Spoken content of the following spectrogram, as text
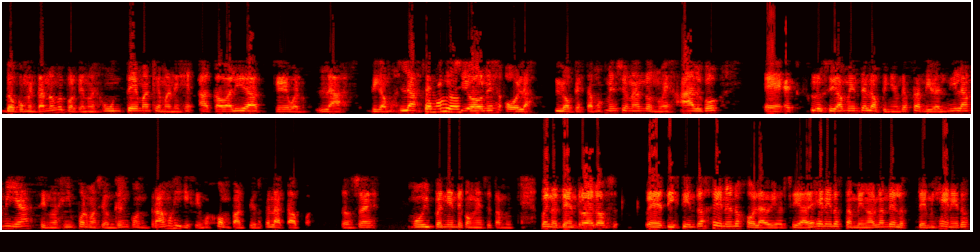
documentándome porque no es un tema que maneje a cabalidad, que bueno, las, digamos, las definiciones o las, lo que estamos mencionando no es algo eh, exclusivamente la opinión de Fran ni la mía, sino es información que encontramos y quisimos compartírsela acá. Pues. Entonces, muy pendiente con eso también. Bueno, dentro de los eh, distintos géneros o la diversidad de géneros también hablan de los de mi género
